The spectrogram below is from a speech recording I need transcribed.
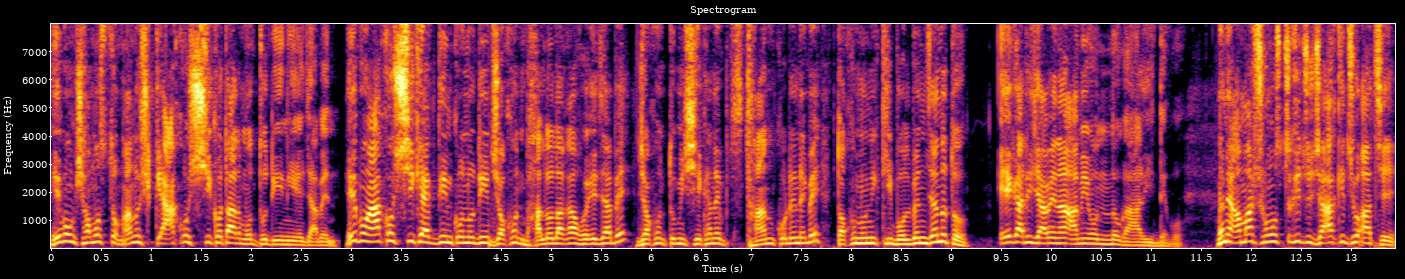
এবং সমস্ত মানুষকে আকস্মিকতার মধ্য দিয়ে নিয়ে যাবেন। এবং আকস্মিক একদিন কোনো দিন যখন ভালো লাগা হয়ে যাবে, যখন তুমি সেখানে স্থান করে নেবে, তখন উনি কি বলবেন জানো তো? এ গাড়ি যাবে না, আমি অন্য গাড়ি দেব। মানে আমার সমস্ত কিছু, যা কিছু আছে,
